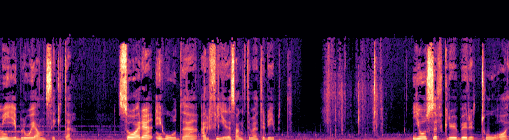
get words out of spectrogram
Mye blod i ansiktet. Såret i hodet er fire centimeter dypt. Josef Gruber, to år.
